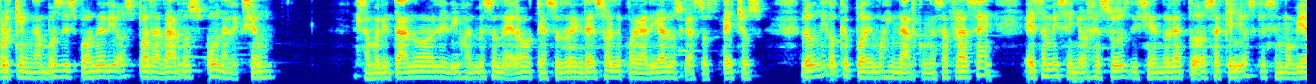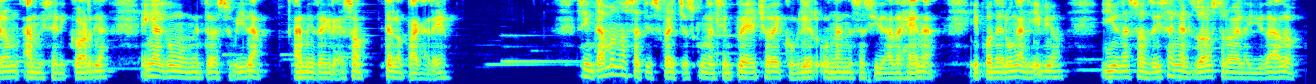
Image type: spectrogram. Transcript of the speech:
porque en ambos dispone Dios para darnos una lección. El samaritano le dijo al mesonero que a su regreso le pagaría los gastos hechos. Lo único que puedo imaginar con esa frase es a mi Señor Jesús diciéndole a todos aquellos que se movieron a misericordia en algún momento de su vida, a mi regreso te lo pagaré. Sintámonos satisfechos con el simple hecho de cubrir una necesidad ajena y poner un alivio y una sonrisa en el rostro del ayudado,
